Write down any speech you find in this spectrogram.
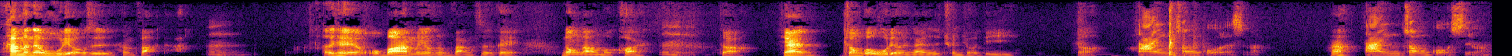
他们的物流是很发达，嗯而且我不知道他们用什么方式可以弄到那么快，嗯，对吧？现在中国物流应该是全球第一，对吧？打赢中国了是吗？啊，打赢中国是吗？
